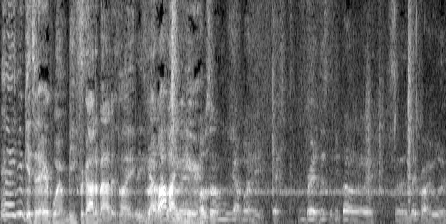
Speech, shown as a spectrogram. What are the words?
Yeah, you get to the airport and be forgot about it. Like, These like, why am I even them- here? Most of them got money, eh, bread just to be thrown away. So they probably would.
